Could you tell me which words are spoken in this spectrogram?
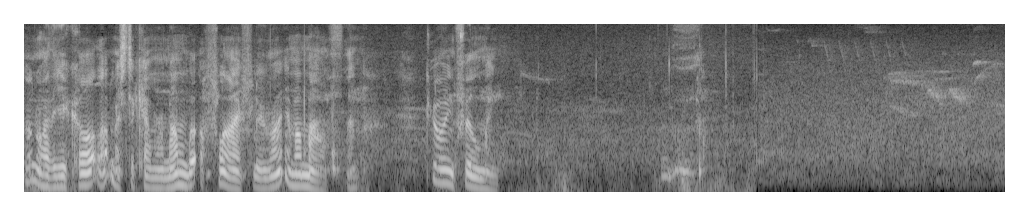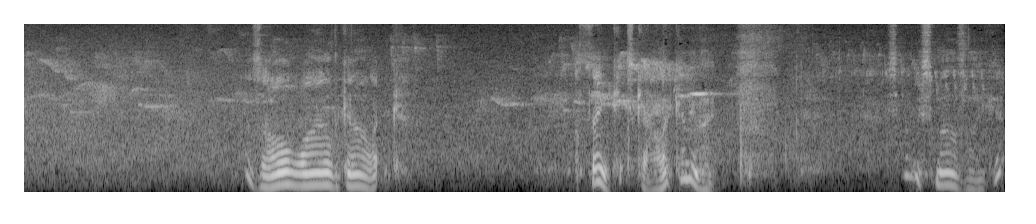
Don't know whether you caught that, Mr. Cameraman, but a fly flew right in my mouth then, during filming. It's all wild garlic. I think it's garlic anyway. Certainly smells like it.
